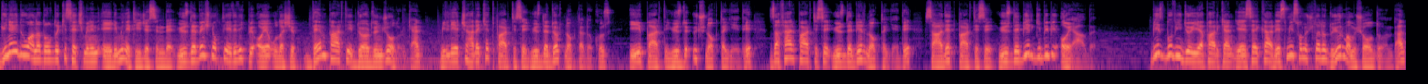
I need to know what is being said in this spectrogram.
Güneydoğu Anadolu'daki seçmenin eğilimi neticesinde %5.7'lik bir oya ulaşıp DEM Parti 4. olurken Milliyetçi Hareket Partisi %4.9, İyi Parti %3.7, Zafer Partisi %1.7, Saadet Partisi %1 gibi bir oy aldı. Biz bu videoyu yaparken YSK resmi sonuçları duyurmamış olduğundan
